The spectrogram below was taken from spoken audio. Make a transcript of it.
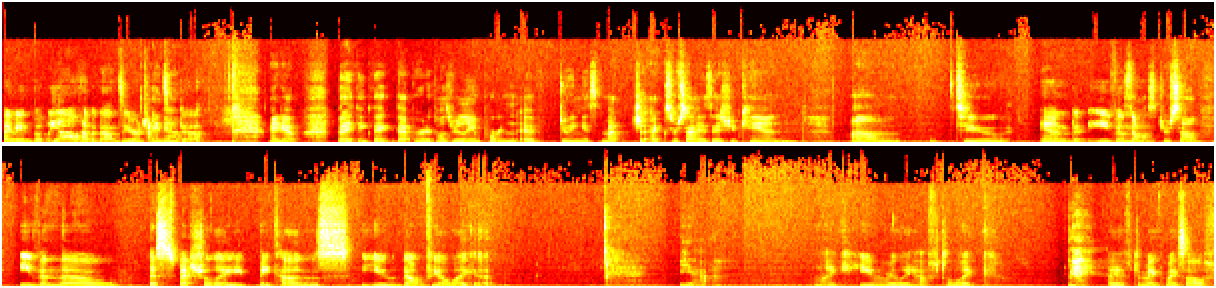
I mean, but we all have a non-zero chance of death. I know, but I think that that protocol is really important of doing as much exercise as you can um, to And even exhaust yourself. even though especially because you don't feel like it. Yeah. Like you really have to like I have to make myself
